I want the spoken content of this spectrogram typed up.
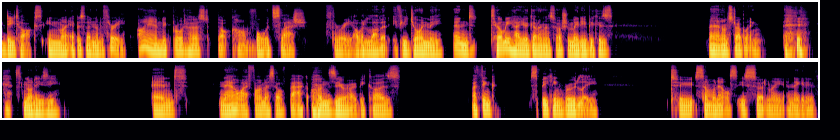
detox in my episode number three. I am nickbroadhurst.com forward slash three. I would love it if you join me and tell me how you're going on social media because, man, I'm struggling. it's not easy. And now I find myself back on zero because I think speaking rudely, to someone else is certainly a negative.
